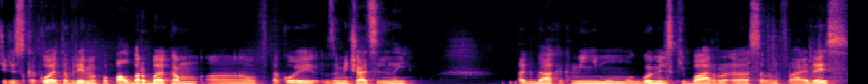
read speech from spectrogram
через какое-то время попал барбеком э, в такой замечательный, тогда как минимум, гомельский бар э, Seven Fridays.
